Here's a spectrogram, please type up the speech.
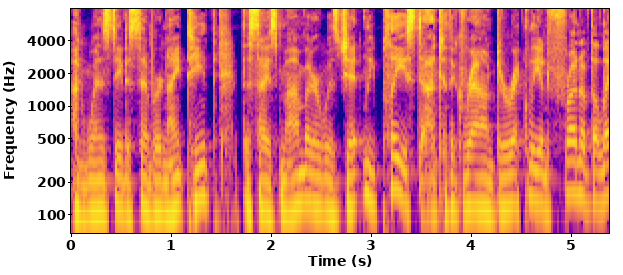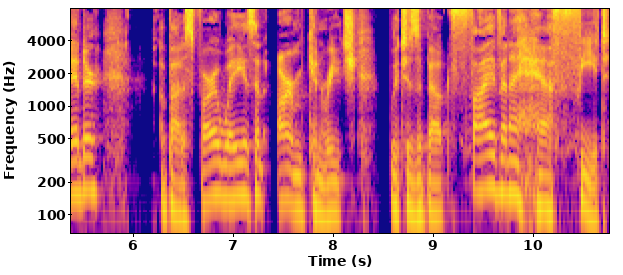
On Wednesday, December 19th, the seismometer was gently placed onto the ground directly in front of the lander, about as far away as an arm can reach, which is about five and a half feet.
